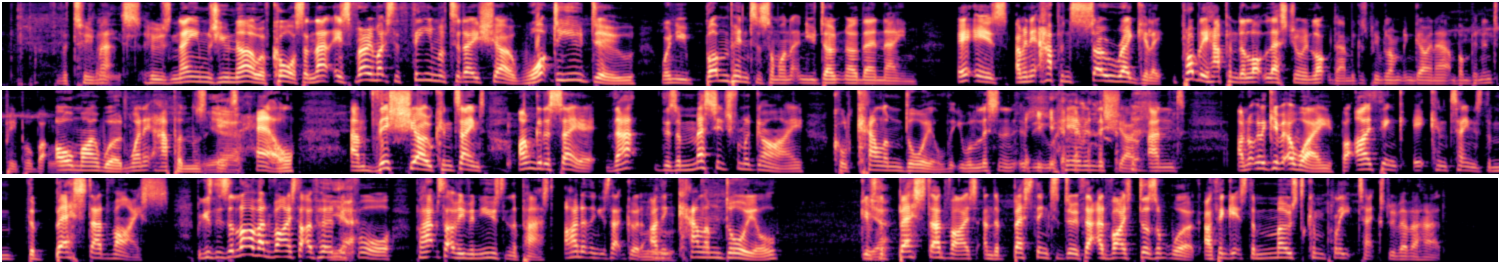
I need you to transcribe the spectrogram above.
for the two Matts, whose names you know, of course, and that is very much the theme of today's show. What do you do when you bump into someone and you don't know their name? It is, I mean, it happens so regularly. Probably happened a lot less during lockdown because people haven't been going out and bumping into people. But oh my word, when it happens, Yeah. it's hell. And this show contains, I'm going to say it, that there's a message from a guy called Callum Doyle that you will listen, you will hear in this show. And I'm not going to give it away, but I think it contains the the best advice because there's a lot of advice that I've heard Yeah. before, perhaps that I've even used in the past. I don't think it's that good. I think mm. Callum Doyle gives Yeah. the best advice and the best thing to do if that advice doesn't work. I think it's the most complete text we've ever had.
